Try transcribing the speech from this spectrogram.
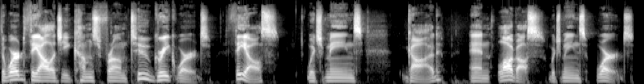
The word theology comes from two Greek words, theos, which means God, and logos, which means words.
